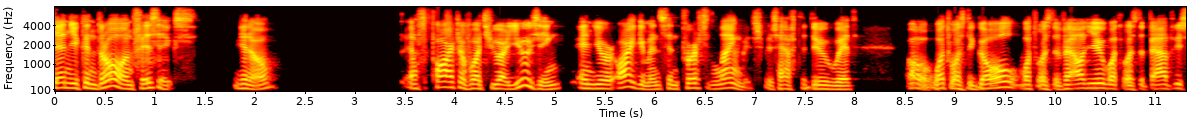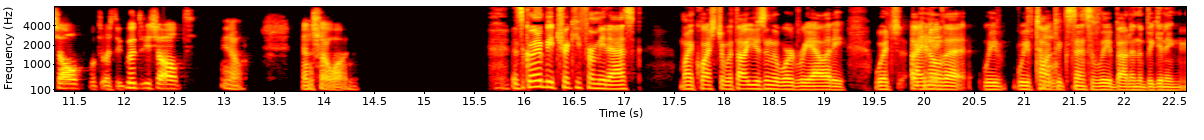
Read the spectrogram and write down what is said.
then you can draw on physics, you know, as part of what you are using in your arguments in person language, which have to do with, oh, what was the goal? What was the value? What was the bad result? What was the good result? You know, and so on. it's going to be tricky for me to ask my question without using the word reality, which I know that we've we've talked Hmm. extensively about in the beginning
